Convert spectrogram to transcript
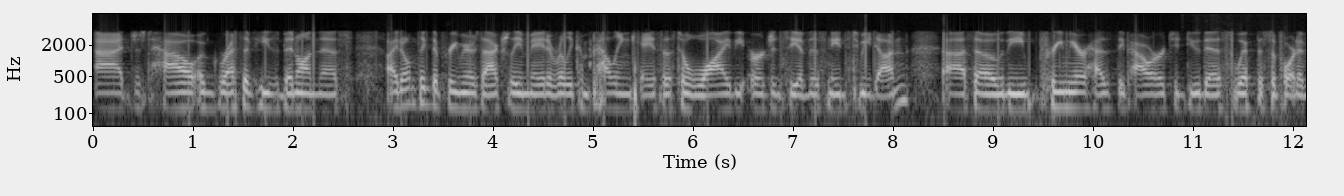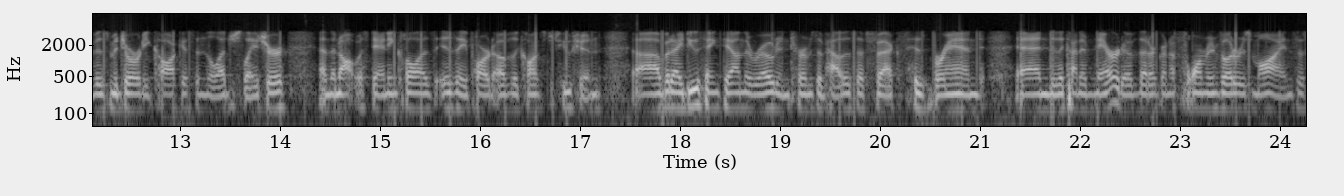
at just how aggressive he's been on this, I don't think the premier has actually made a really compelling case as to why the urgency of this needs to be done. Uh, so the premier has the power to do this with the support of his majority caucus in the legislature, and the notwithstanding clause is a part of the Constitution. Uh, but I do think down the the road in terms of how this affects his brand and the kind of narrative that are going to form in voters' minds as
